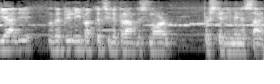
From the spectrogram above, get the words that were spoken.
djali dhe dy nipat të cilët ranë dëshmorë për çlirimin e saj.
